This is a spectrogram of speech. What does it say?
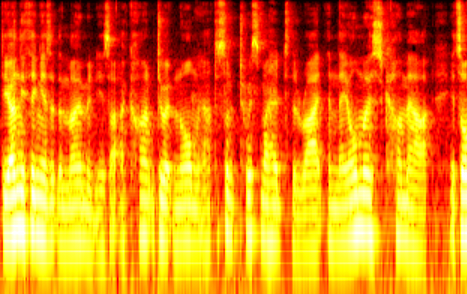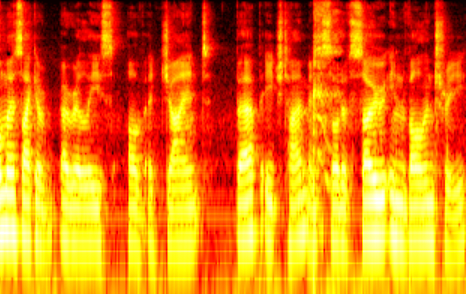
the only thing is at the moment is I I can't do it normally. I have to sort of twist my head to the right, and they almost come out. It's almost like a, a release of a giant burp each time, and it's sort of so involuntary.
